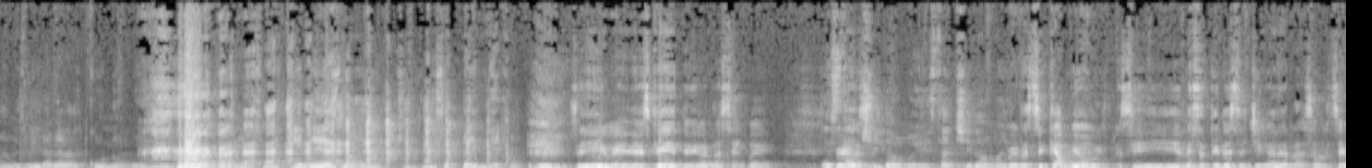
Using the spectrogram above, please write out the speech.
mames, voy a ir a ver al Cuno, güey. ¿Quién es, no? ¿Quién es ese pendejo? Sí, güey, es que te digo, no sé, güey. Está Pero- chido, güey, está chido, güey. Pero sí cambió, sí, en eso tienes un chingo de razón. Se,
